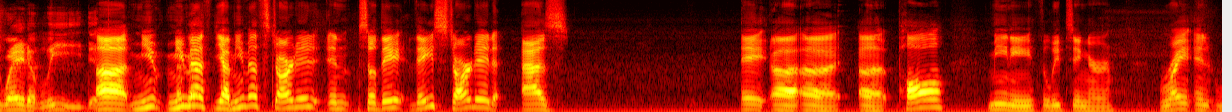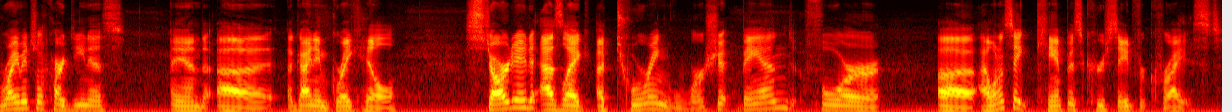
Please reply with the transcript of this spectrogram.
Yeah. way to lead. Uh, Mute Mute Okay. Math, yeah, Mute Math started, and so they they started as a uh uh uh Paul Meany, the lead singer, Roy and Roy Mitchell Cardenas, and uh a guy named Greg Hill started as like a touring worship band for uh I want to say Campus Crusade for Christ.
